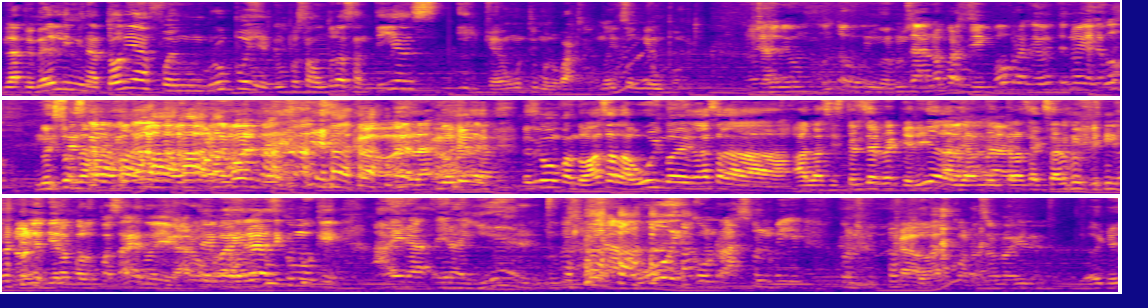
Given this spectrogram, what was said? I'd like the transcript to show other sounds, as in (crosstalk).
la primera eliminatoria fue en un grupo y el grupo estaba Honduras Antillas y quedó en último lugar. No hizo ni un punto. No hizo ni un punto, güey. No. O sea, no participó, prácticamente no llegó. No hizo nada. (laughs) Cabal, No, cabal. es como cuando vas a la U y no llegas a, a la asistencia requerida, Ah, ya no ah. entras a examen final. No les dieron para los pasajes, no llegaron. Te así como que, ah, era, era ayer, yo pensé que era hoy, con razón. me- con- Cabal, con razón no vine.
